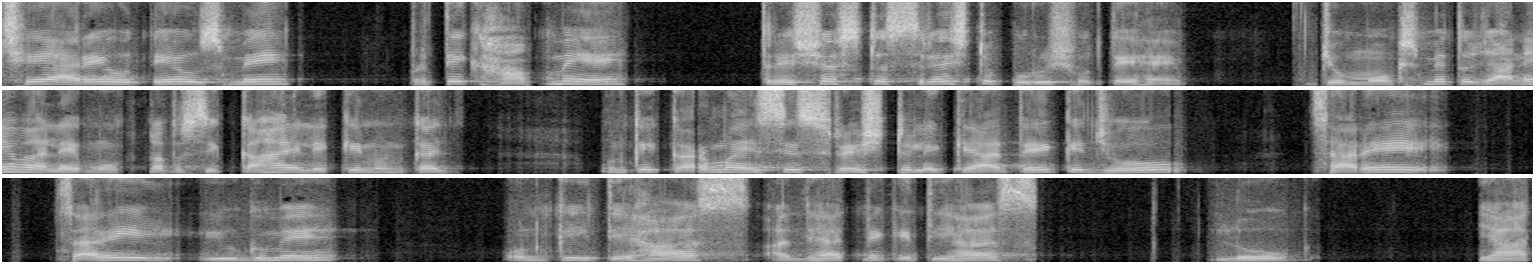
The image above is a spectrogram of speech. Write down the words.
छह आरे होते हैं, उसमें प्रत्येक हाफ़ में त्रेष्ठ श्रेष्ठ पुरुष होते हैं। जो मोक्ष में तो जाने वाले, मोक्ष का तो सिक्का है, लेकिन उनका, उनके कर्म ऐसे श्रेष्ठ लेके आते हैं कि जो सारे सारे युग में उनके इतिहास, आध्यात्मिक इतिहास लोग याद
